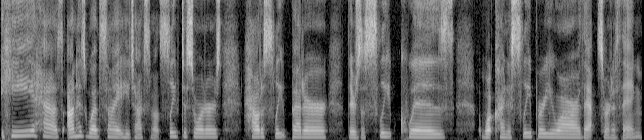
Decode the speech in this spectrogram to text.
he has on his website, he talks about sleep disorders, how to sleep better. There's a sleep quiz, what kind of sleeper you are, that sort of thing.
